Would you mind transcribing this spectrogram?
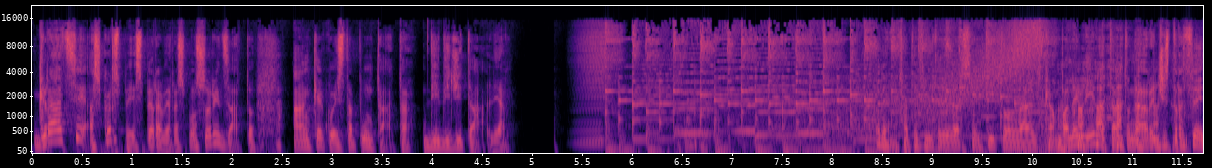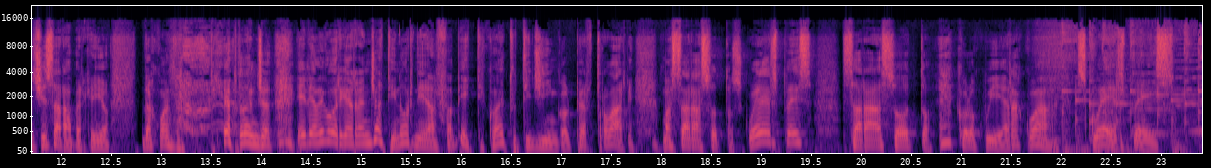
Grazie a Squarespace per aver sponsorizzato anche questa puntata di Digitalia. Va bene, fate finta di aver sentito il, il campanellino, tanto nella registrazione ci sarà perché io da quando ho riarrangiato e li avevo riarrangiati in ordine alfabetico, eh, tutti i jingle per trovarli, ma sarà sotto Squarespace, sarà sotto, eccolo qui, era qua, Squarespace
